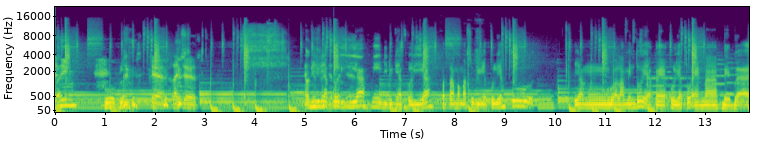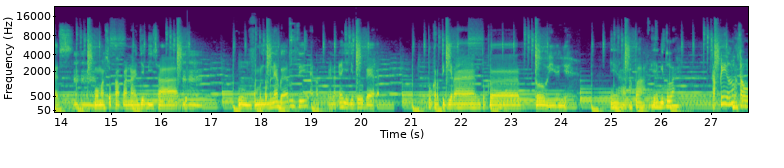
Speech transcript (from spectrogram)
anjing. Goblok. Ya, lanjut. di dunia lanjut, kuliah nih di dunia kuliah pertama masuk dunia kuliah tuh yang gua alamin tuh ya kayak kuliah tuh enak bebas. Mhm, mau masuk kapan aja bisa mhm. Hmm. temen-temennya baru sih enak enaknya kayak gitu kayak tukar pikiran tukar Oh iya iya. ya apa ya gitulah Tapi lu Masuk, tahu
